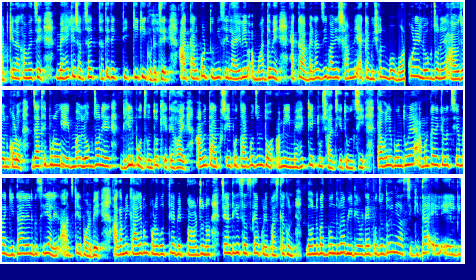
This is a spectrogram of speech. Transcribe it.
আটকে রাখা হয়েছে, মেহেকের সাথে সাথে কী কী ঘটেছে। আর তারপর তুমি সেই লাইভের মাধ্যমে একটা ব্যানার্জি বাড়ির সামনে একটা ভীষণ বড় করে লোকজনের আয়োজন করো, যাতে পুরো লোকজনের ঢিল পর্যন্ত খেতে হয়। আমি তার, সেই তার পর্যন্ত আমি মেহেককে একটু সাজিয়ে তুলছি। তাহলে বন্ধুরা, এমনটা দেখতে চলেছি আমরা গীতা এলএলবি সিরিয়ালের আজকের পর্বে। আগামীকাল এবং পরবর্তী আপডেট পাওয়ার জন্য চ্যানেলটিকে সাবস্ক্রাইব করে পাশ থাকুন। ধন্যবাদ বন্ধুরা, ভিডিওটা পর্যন্তই। নিয়ে আসছি গীতা এল এল বি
